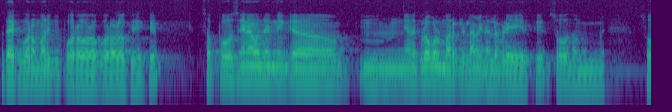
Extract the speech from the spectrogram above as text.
பத்தாயிரத்தி போகிற மாதிரி போகிற போகிற அளவுக்கு இருக்குது சப்போஸ் ஏன்னா வந்து இன்றைக்கி அந்த குளோபல் மார்க்கெட் எல்லாமே நல்லபடியாக இருக்குது ஸோ அந்த ஸோ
